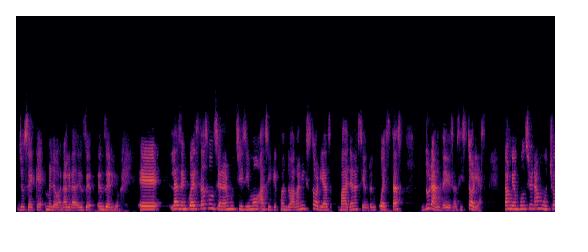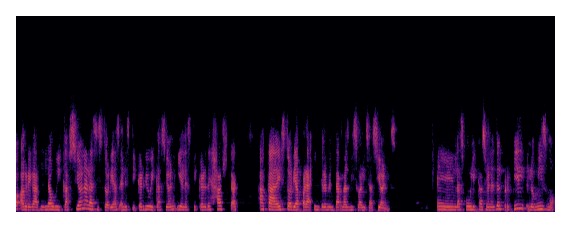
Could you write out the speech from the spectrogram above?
Yo sé que me lo van a agradecer, en serio. Eh, las encuestas funcionan muchísimo, así que cuando hagan historias, vayan haciendo encuestas durante esas historias. También funciona mucho agregarle la ubicación a las historias, el sticker de ubicación y el sticker de hashtag a cada historia para incrementar las visualizaciones en las publicaciones del perfil, lo mismo,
